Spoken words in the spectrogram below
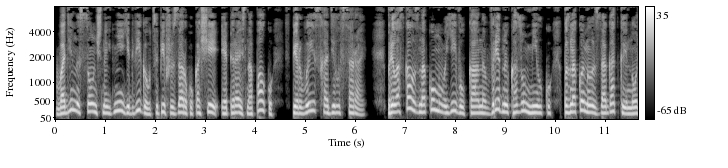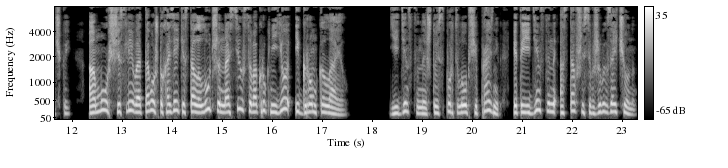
В один из солнечных дней Едвига, уцепившись за руку Кощея и опираясь на палку, впервые сходила в сарай. Приласкала знакомого ей вулкана, вредную козу Милку, познакомилась с загадкой и ночкой. Амур, счастливый от того, что хозяйке стало лучше, носился вокруг нее и громко лаял. Единственное, что испортило общий праздник, это единственный оставшийся в живых зайчонок.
